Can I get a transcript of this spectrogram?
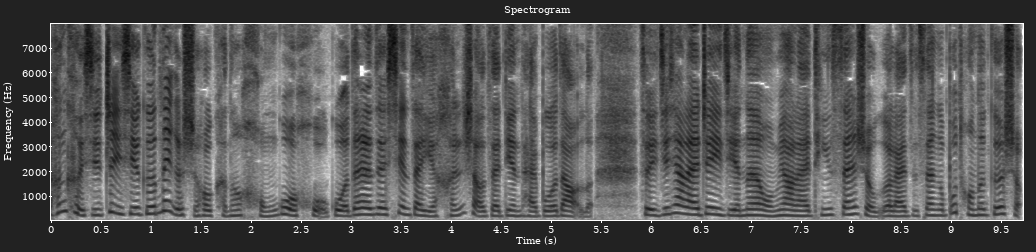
很可惜，这些歌那个时候可能红过、火过，但是在现在也很少在电台播到了。所以接下来这一节呢，我们要来听三首歌，来自三个不同的歌手。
